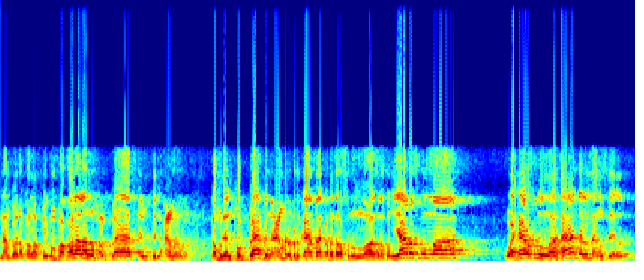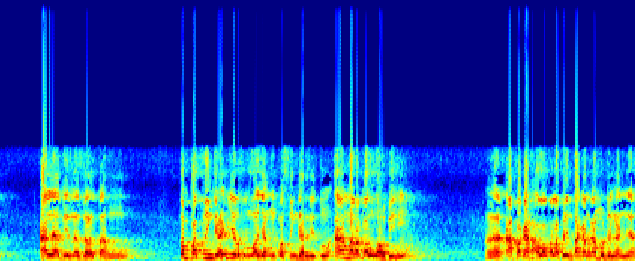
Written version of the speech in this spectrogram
Nah, barakallahu fikum faqala lalu Hubbab bin Amr. Kemudian Hubbab bin Amr berkata kepada Rasulullah sallallahu "Ya Rasulullah, wahai Rasulullah, hadzal manzil alladzi nazaltahu." Tempat singgah ini ya Rasulullah yang engkau singgah di situ, amarakallahu bihi. Apakah Allah telah perintahkan kamu dengannya?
